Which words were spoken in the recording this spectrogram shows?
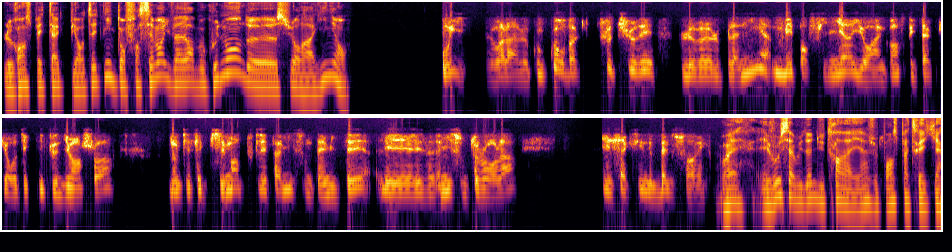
grand spectacle pyrotechnique. Donc forcément, il va y avoir beaucoup de monde euh, sur Draguignan. Oui, voilà, le concours va clôturer le, planning, mais pour finir, il y aura un grand spectacle pyrotechnique le dimanche soir. Donc effectivement, toutes les familles sont invitées, les amis sont toujours là, et ça crée une belle soirée. Ouais. Et vous, ça vous donne du travail, hein, je pense, Patrick, hein,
